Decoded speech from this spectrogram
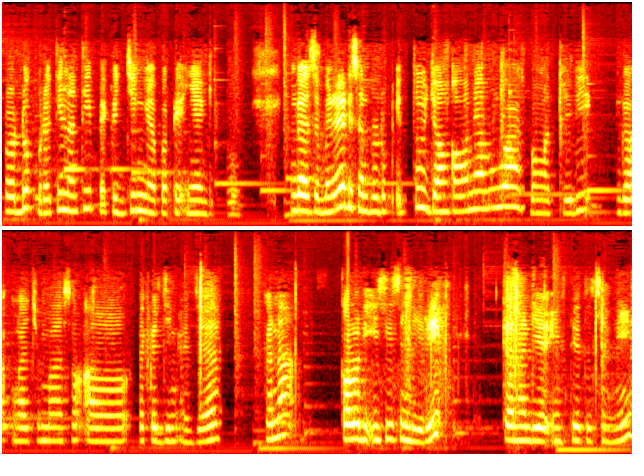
produk berarti nanti packaging ya pakainya gitu nggak sebenarnya desain produk itu jangkauannya luas banget jadi nggak nggak cuma soal packaging aja karena kalau diisi sendiri karena dia institut seni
